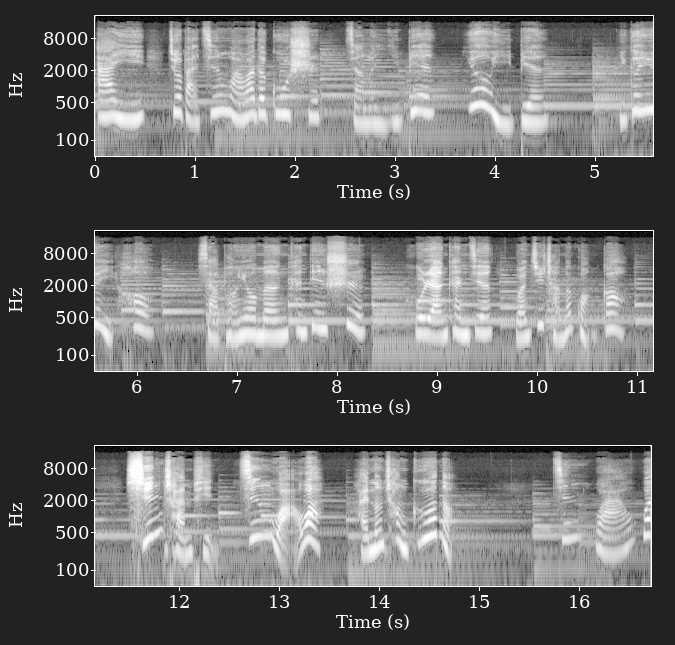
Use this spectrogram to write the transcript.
阿姨就把金娃娃的故事讲了一遍又一遍。一个月以后，小朋友们看电视，忽然看见玩具厂的广告：新产品金娃娃还能唱歌呢！金娃娃，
